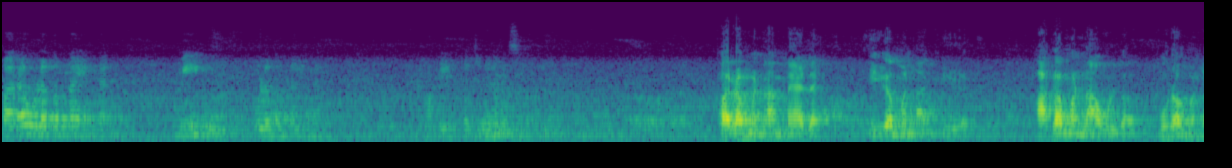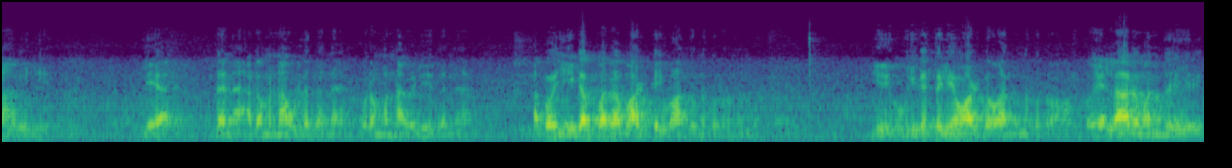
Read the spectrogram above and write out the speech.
பர உலகம்னா என்ன? மெய் உலகம்னா என்ன? அப்படின்னு கொஞ்சம் விளக்கி சொல்லுங்க. பரமன்னா மேலே இகமன்னா கீழே. அகமன்னா உள்ள புறமன்னா வெளியே. இல்லையா? தானே அகமன்னா உள்ள தானே புறமன்னா வெளியே தானே? அப்போ இகப்பற வாழ்க்கை வாழ்ந்துன்னுக்குறோம் நம்ம. இ- வாழ்க்கை வாழ்ந்துன்னுக்குறோம் இப்போ எல்லாரும் வந்து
